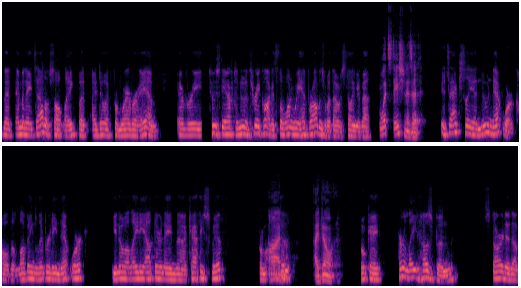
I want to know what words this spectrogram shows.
that emanates out of Salt Lake, but I do it from wherever I am every Tuesday afternoon at three o'clock. It's the one we had problems with, I was telling you about. What station is it? It's actually a new network called the Loving Liberty Network. You know a lady out there named uh, Kathy Smith from Ogden? Uh, I don't. Okay. Her late husband started, a,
